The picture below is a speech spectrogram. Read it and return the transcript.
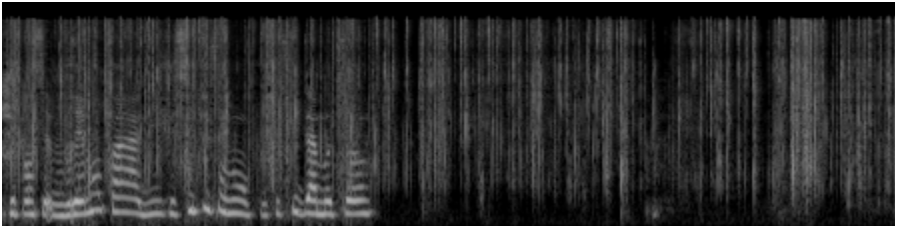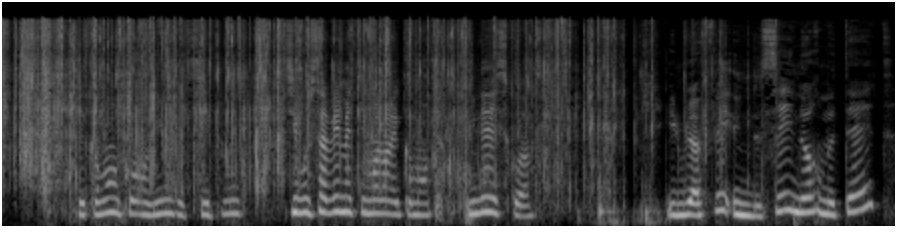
Je pensais vraiment pas à lui. Je sais plus son nom en plus. Je suis de la Comment encore lui Je sais plus. Si vous savez, mettez-moi dans les commentaires. Punaise quoi. Il lui a fait une de ces énormes têtes.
